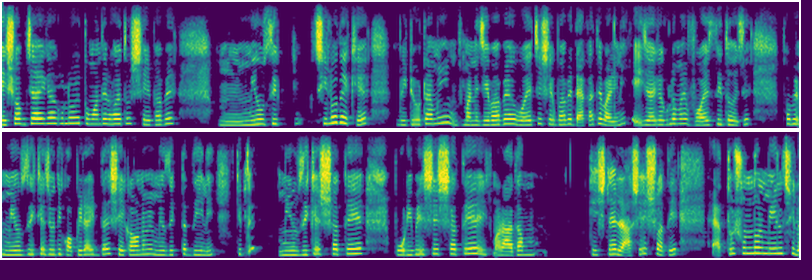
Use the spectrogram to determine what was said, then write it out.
এইসব জায়গাগুলো তোমাদের হয়তো সেইভাবে মিউজিক ছিল দেখে ভিডিওটা আমি মানে যেভাবে হয়েছে সেভাবে দেখাতে পারিনি। এই জায়গাগুলো আমায় ভয়েস দিতে হয়েছে। তবে মিউজিকে যদি কপিরাইট দেয় সে কারণে আমি মিউজিকটা দিইনি। কিন্তু মিউজিকের সাথে, পরিবেশের সাথে রাধা কৃষ্ণের রাসের সাথে এত সুন্দর মিল ছিল,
